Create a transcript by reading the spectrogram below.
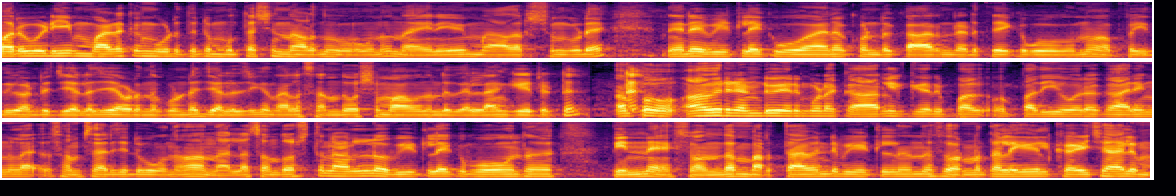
മറുപടിയും വഴക്കം കൊടുത്തിട്ട് മുത്തശ്ശൻ നടന്നു പോകുന്നു. നയനയും ആദർശും കൂടെ നേരെ വീട്ടിലേക്ക് പോകാനെ കൊണ്ട് കാറിന്റെ അടുത്തേക്ക് പോകുന്നു. അപ്പോൾ ഇത് കണ്ട് ജലജ അവിടെ കൊണ്ട് ജലജയ്ക്ക് നല്ല സന്തോഷമാവുന്നുണ്ട് ഇതെല്ലാം കേട്ടിട്ട്. അപ്പോൾ അവർ രണ്ടുപേരും കൂടെ കാറിൽ കയറി പതി ഓരോ കാര്യങ്ങൾ സംസാരിച്ചിട്ട് പോകുന്നു. ആ നല്ല സന്തോഷത്തിനാണല്ലോ വീട്ടിലേക്ക് പോകുന്നത്. പിന്നെ സ്വന്തം ഭർത്താവിന്റെ വീട്ടിൽ നിന്ന് സ്വർണത്തളികയിൽ കഴിച്ചാലും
